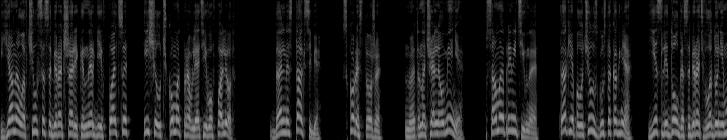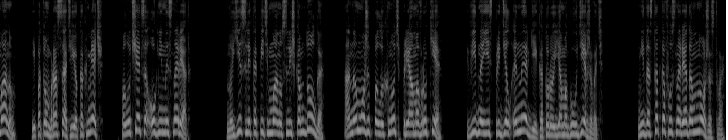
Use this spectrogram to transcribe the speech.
Я наловчился собирать шарик энергии в пальцы и щелчком отправлять его в полет. Дальность так себе, скорость тоже, но это начальное умение, самое примитивное. Так я получил сгусток огня. Если долго собирать в ладони ману и потом бросать ее как мяч, получается огненный снаряд. Но если копить ману слишком долго, она может полыхнуть прямо в руке. Видно, есть предел энергии, которую я могу удерживать. Недостатков у снаряда множество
